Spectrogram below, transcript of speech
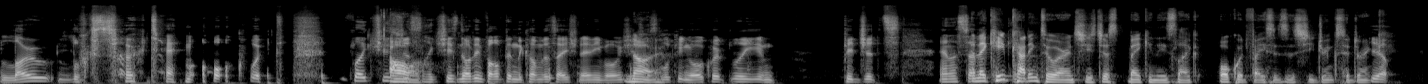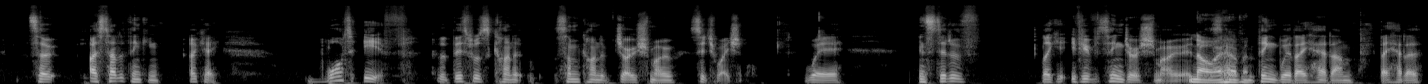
Lo looks so damn awkward. Like she's Oh. just like she's not involved in the conversation anymore. She's No. just looking awkwardly and fidgets. And I started And they keep thinking- cutting to her, and she's just making these like awkward faces as she drinks her drink. Yep. So I started thinking, okay, what if that this was kind of some kind of Joe Schmo situation where instead of like if you've seen Joe Schmo, No, I a haven't. Thing where they had um they had a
